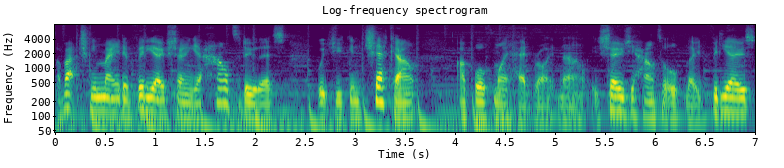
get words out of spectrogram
I've actually made a video showing you how to do this, which you can check out above my head right now. It shows you how to upload videos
